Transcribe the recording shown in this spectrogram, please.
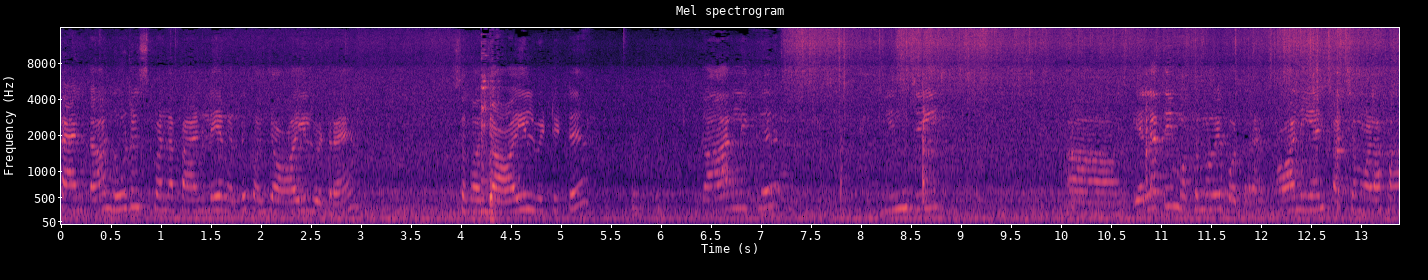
பேன் தான். நூடுல்ஸ் பண்ண பேன்லேயே வந்து கொஞ்சம் ஆயில் விடுறேன். ஸோ கொஞ்சம் ஆயில் விட்டுட்டு கார்லிக்கு இஞ்சி எல்லாத்தையும் மொத்தமாகவே போட்டுறேன். ஆனியன் பச்சை மிளகா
